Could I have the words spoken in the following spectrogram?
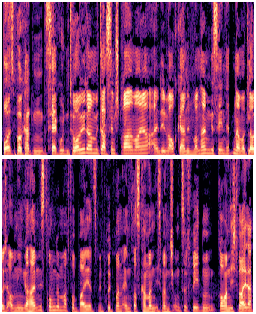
Wolfsburg hat einen sehr guten Torhüter mit Dustin Strahlmeier, einen, den wir auch gerne in Mannheim gesehen hätten, haben wir, glaube ich, auch nie ein Geheimnis drum gemacht, wobei jetzt mit Brückmann Endras kann man, ist man nicht unzufrieden, braucht man nicht weiter.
